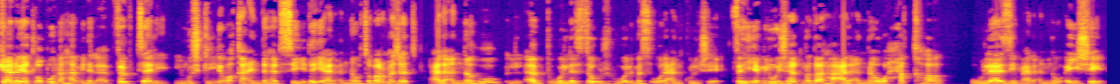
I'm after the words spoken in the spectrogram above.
كانوا يطلبونها من الأب. فبالتالي المشكل اللي وقع عند هذه السيدة هي على أنه تبرمجت على أنه الأب ولا الزوج هو المسؤول عن كل شيء. فهي من نظرها على أنه حقها ولازم على أنه أي شيء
